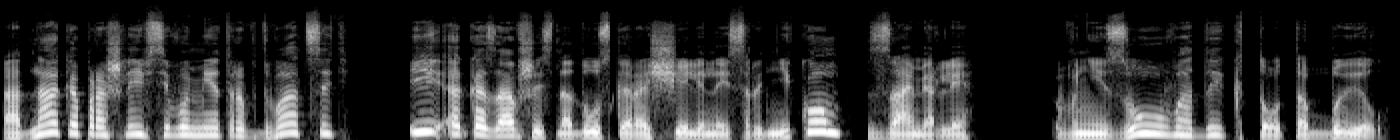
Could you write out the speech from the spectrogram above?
Однако прошли всего метров 20, и, оказавшись над узкой расщелиной с родником, замерли. Внизу у воды кто-то был.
